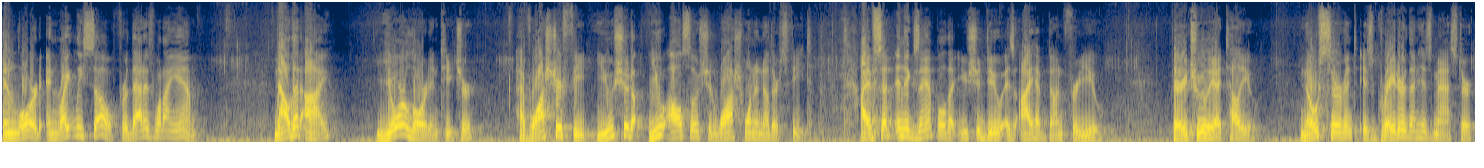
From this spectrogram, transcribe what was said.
and Lord, and rightly so, for that is what I am. Now that I, your Lord and teacher, have washed your feet, you, should, you also should wash one another's feet. I have set an example that you should do as I have done for you. Very truly, I tell you, no servant is greater than his master,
